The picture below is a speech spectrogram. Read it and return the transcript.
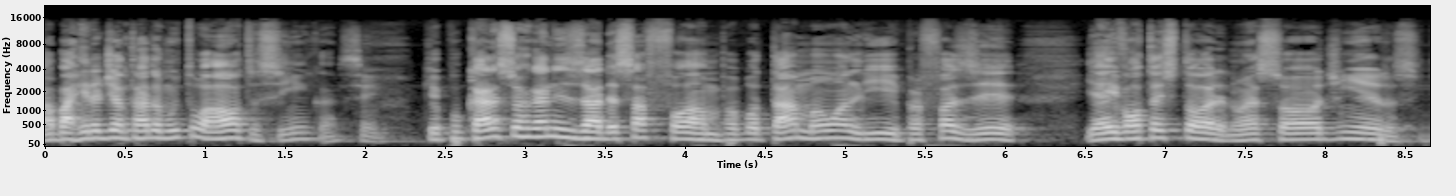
a barreira de entrada é muito alta, assim, cara. Sim. Porque pro cara se organizar dessa forma, para botar a mão ali, para fazer. E aí volta a história, não é só dinheiro, assim.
